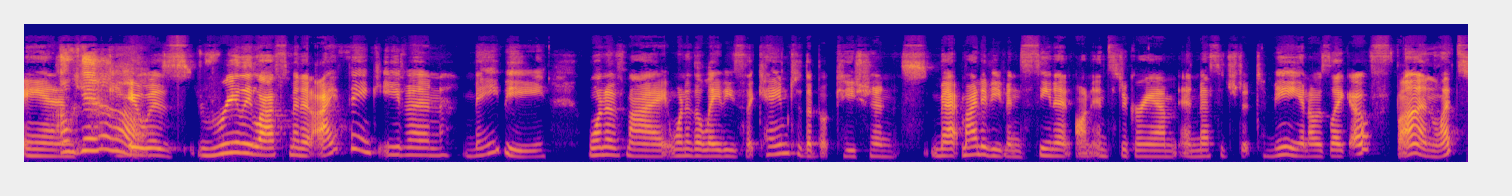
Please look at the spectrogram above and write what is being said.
oh, and Oh yeah. it was really last minute. I think even maybe one of my one of the ladies that came to the bookcation might have even seen it on Instagram and messaged it to me and I was like, "Oh, fun. Let's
